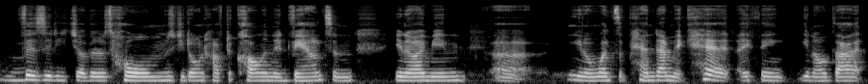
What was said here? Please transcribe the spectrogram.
visit each other's homes. You don't have to call in advance. And, you know, I mean, uh, you know, once the pandemic hit, I think, you know, that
